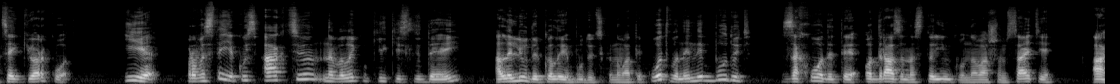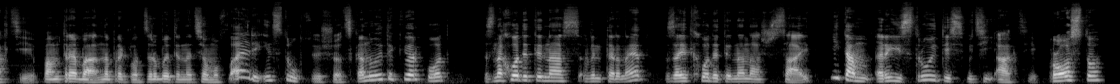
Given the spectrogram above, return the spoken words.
цей QR-код. І провести якусь акцію на велику кількість людей. Але люди, коли будуть сканувати код, вони не будуть заходити одразу на сторінку на вашому сайті акції. Вам треба, наприклад, зробити на цьому флаєрі інструкцію, що скануєте QR-код, знаходите нас в інтернет, заходите на наш сайт і там реєструєтесь у цій акції. Просто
